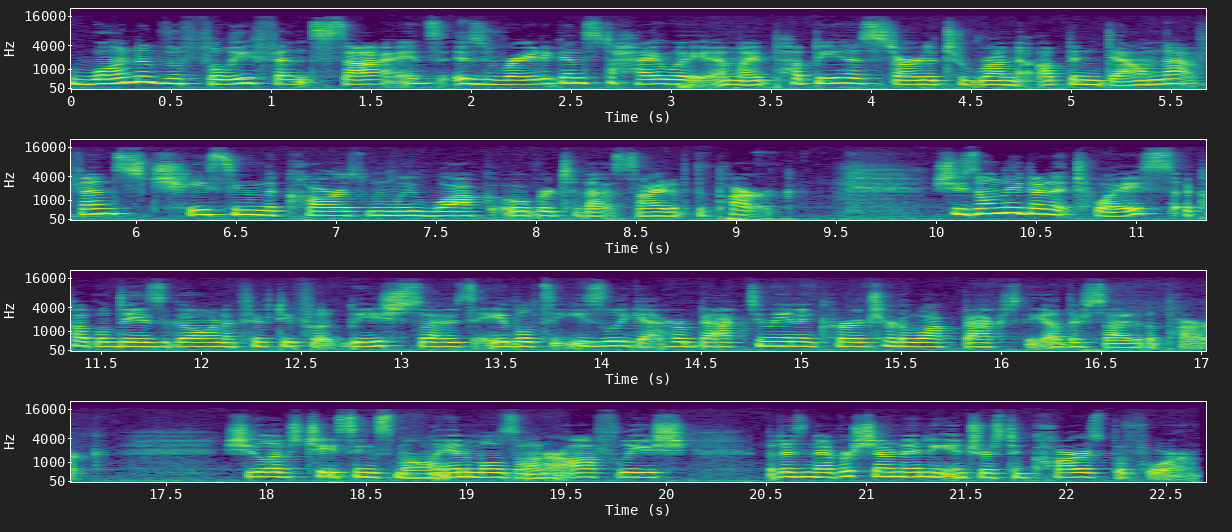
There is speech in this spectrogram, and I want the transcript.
One of the fully fenced sides is right against a highway, and my puppy has started to run up and down that fence, chasing the cars when we walk over to that side of the park. She's only done it twice, a couple days ago on a 50 foot leash, so I was able to easily get her back to me and encourage her to walk back to the other side of the park. She loves chasing small animals on or off leash, but has never shown any interest in cars before.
